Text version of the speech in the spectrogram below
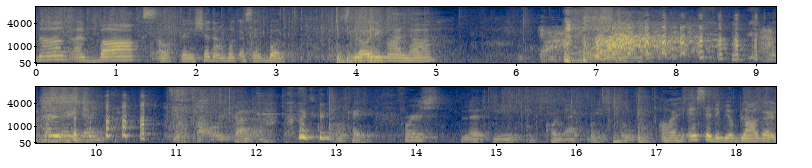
nag-unbox. Okay, siya na ang mag-assemble. Slowly, mala. Butter gun. power gun, huh? Okay. Okay. First, let me connect these two. Oh, ese di yung vlogger.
